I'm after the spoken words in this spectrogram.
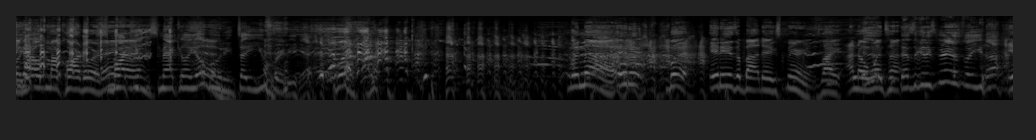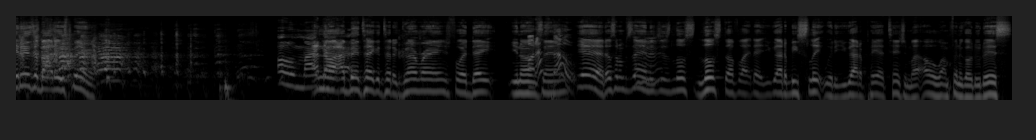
you they on your open my car door. Smack you, smack you on your Yeah. booty. Tell you you pretty. but nah, it is, but it is about the experience. Like I know one time, That's a good experience for you. it is about the experience. Oh my! I know God. I've been taken to the gun range for a date. You know Oh, what I'm that's saying? dope. Mm-hmm. Yeah, that's what I'm saying. It's just little little stuff like that. You got to be slick with it. You got to pay attention. Like, oh, I'm finna go do this,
